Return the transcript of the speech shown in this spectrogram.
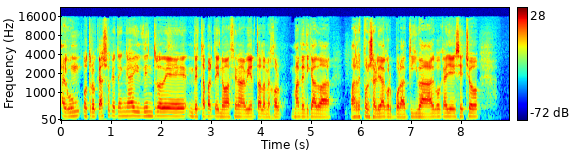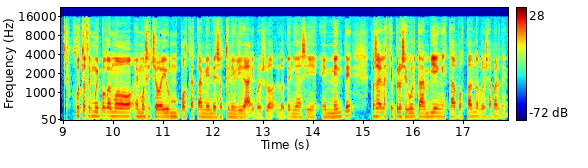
algún otro caso que tengáis dentro de, esta parte de innovación abierta, a lo mejor más dedicado a, responsabilidad corporativa, algo que hayáis hecho? Justo hace muy poco hemos, hecho hoy un podcast también de sostenibilidad y por eso lo, tenía así en mente. Cosas en las que Prosegur también está apostando por esa parte.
